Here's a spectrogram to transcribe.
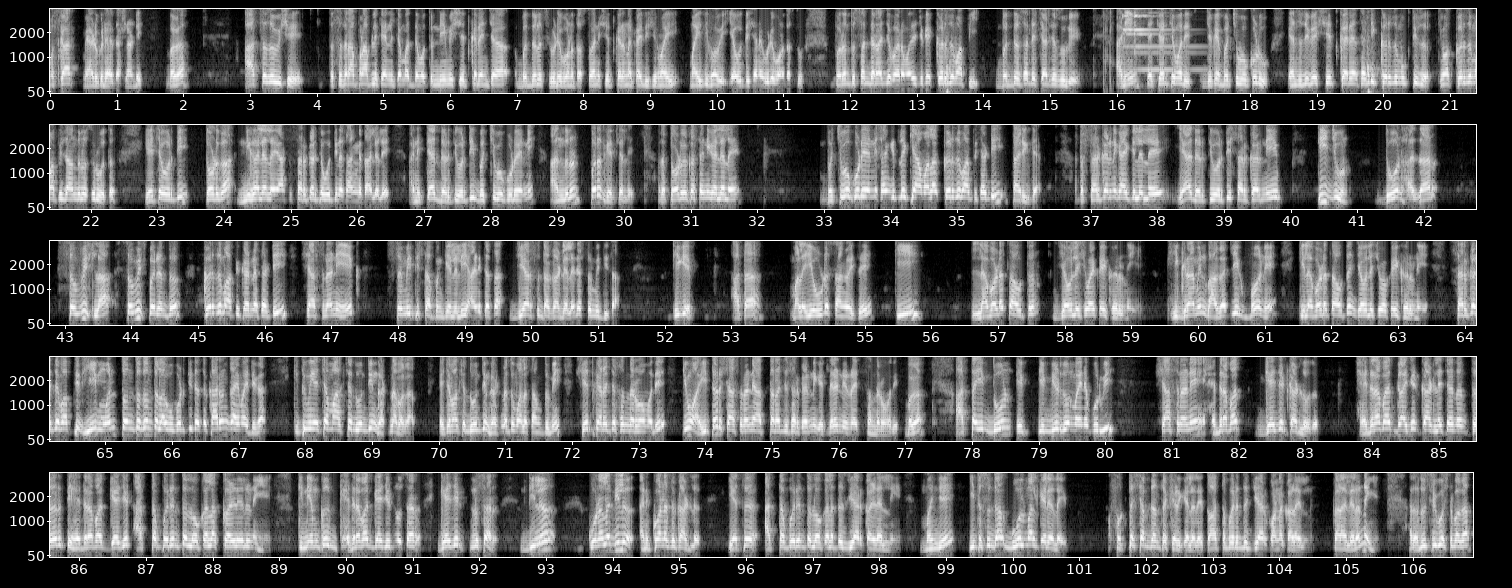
नमस्कार मी ॲडव्होकेट हरिदास लांडे. बघा आजचा जो विषय आहे, तसं तर आपण आपल्या चॅनलच्या माध्यमातून नेहमी शेतकऱ्यांच्या बद्दलच व्हिडिओ बनवत असतो आणि शेतकऱ्यांना कायदेशीर माहिती व्हावी या उद्देशाने व्हिडिओ बनवत असतो. परंतु सध्या राज्यभरामध्ये जे काही कर्जमाफी बद्दल सध्या चर्चा चालू आहे आणि त्या चर्चेमध्येच जे काही बच्चू भोकडू यांचं जे काही शेतकऱ्यांसाठी कर्जमुक्तीचं किंवा कर्जमाफीचं आंदोलन सुरू होतं याच्यावरती तोडगा निघालेला आहे असं सरकारच्या वतीने सांगण्यात आलेलं आहे. आणि त्या धर्तीवरती बच्चू कडू यांनी आंदोलन परत घेतलेलं आहे. आता तोडगा कसा निघालेला आहे? बच्चू कोडे यांनी सांगितलं की आम्हाला कर्जमाफीसाठी तारीख द्या. आता सरकारने काय केलेलं आहे? या धर्तीवरती सरकारने तीस जून दोन हजार सव्वीस ला सव्वीस पर्यंत कर्जमाफी करण्यासाठी शासनाने एक समिती स्थापन केलेली आणि त्याचा जी आर सुद्धा काढलेला आहे त्या समितीचा. ठीक आहे? आता मला एवढंच सांगायचंय की लबाडाचं अवतन जेवल्याशिवाय काही खरं नाहीये. ही ग्रामीण भागातली एक म्हण आहे की लबाडाचं अवतन जेवल्याशिवाय काही खरं नाहीये. सरकारच्या बाबतीत ही म्हण तंतोतंत लागू पडते. त्याचं कारण काय माहितीये का? की तुम्ही याच्या मागच्या दोन तीन घटना बघा. याच्या मागच्या दोन तीन घटना तुम्हाला सांगतो मी. शेतकऱ्याच्या संदर्भामध्ये किंवा इतर शासनाने आता राज्य सरकारने घेतलेल्या निर्णयाच्या संदर्भामध्ये. बघा. आता एक दोन एक एक दीड दोन महिन्यापूर्वी शासनाने हैदराबाद गॅझेट काढलं होतं. हैदराबाद गॅजेट काढल्याच्या नंतर ते हैदराबाद गॅजेट आतापर्यंत लोकांना कळलेलं नाहीये. की नेमकं हैदराबाद गॅजेटनुसार गॅजेटनुसार दिलं कोणाला दिलं आणि कोणाचं काढलं याचं आतापर्यंत लोकांना तर जी आर कळलेलं नाही म्हणजे इथं सुद्धा गोलमाल केलेला आहे. फक्त शब्दांचा खेळ केलेला आहे. तो आतापर्यंत जी आर कोणाला कळायला कळालेला नाहीये. आता दुसरी गोष्ट बघा.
